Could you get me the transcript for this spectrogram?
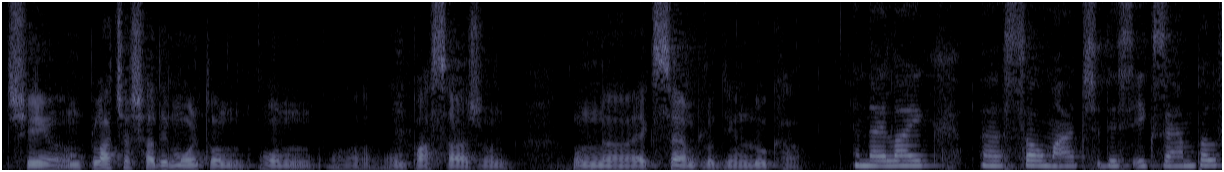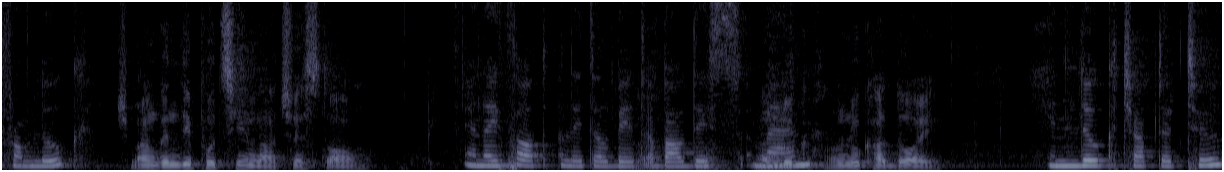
Și îmi place așa de mult un, un, uh, un pasaj, un, un uh, exemplu din Luca. And I like uh, so much this example from Luke. Și m-am gândit puțin la acest om. And I thought a little bit about this În man Luca, în Luca 2 in Luke chapter 2.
